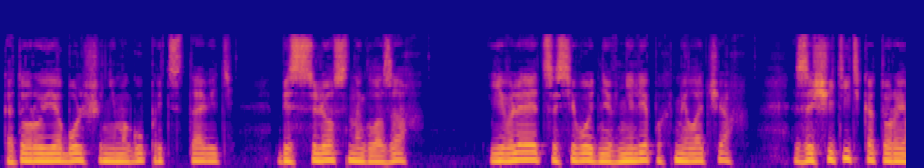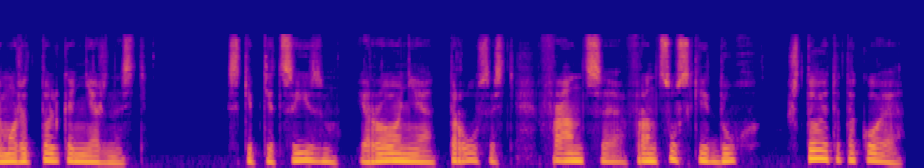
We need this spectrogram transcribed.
которую я больше не могу представить без слез на глазах, является сегодня в нелепых мелочах, защитить которые может только нежность. Скептицизм, Ирония, трусость, Франция, французский дух. Что это такое?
